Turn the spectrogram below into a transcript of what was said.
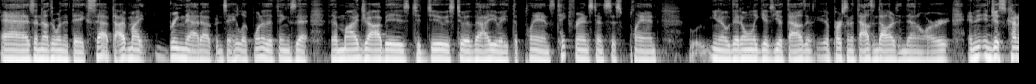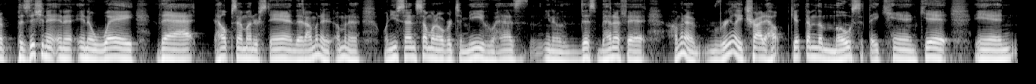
as another one that they accept, I might bring that up and say, hey, look, one of the things that, that my job is to do is to evaluate the plans. Take, for instance, this plan, you know, that only gives you a thousand, a person a thousand dollars in dental or, and, and just kind of position it in a, in a way that helps them understand that I'm gonna I'm gonna when you send someone over to me who has you know this benefit, I'm gonna really try to help get them the most that they can get in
